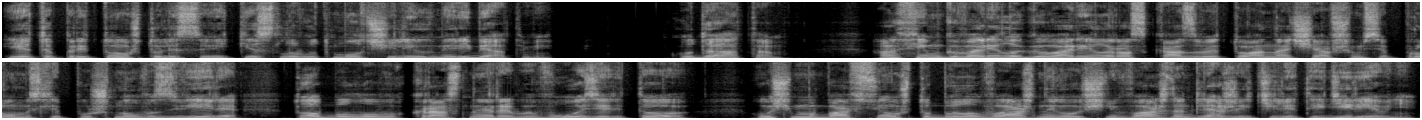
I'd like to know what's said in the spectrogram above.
И это при том, что лесовики слывут молчаливыми ребятами. Куда там? Анфим говорил и говорил, рассказывая то о начавшемся промысле пушного зверя, то об уловах красной рыбы в озере, то, в общем, обо всем, что было важно и очень важно для жителей этой деревни.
